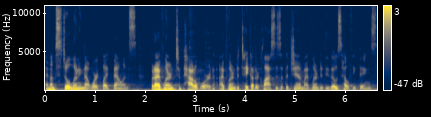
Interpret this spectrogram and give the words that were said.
and I'm still learning that work-life balance. But I've learned to paddleboard. I've learned to take other classes at the gym. I've learned to do those healthy things,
